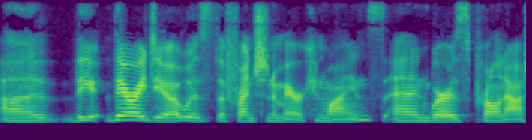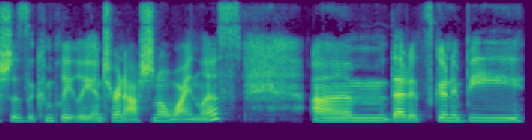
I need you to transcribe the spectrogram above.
uh, the their idea was the French and American wines, and whereas Pearl and Ash is a completely international wine list. Um, that it's going to be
